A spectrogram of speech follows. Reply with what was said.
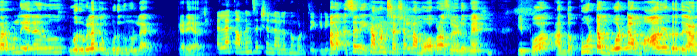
தரப்புல ஏதாவது ஒரு விளக்கம் கொடுக்கணும்ல கிடையாது எல்லாம் கமெண்ட் செக்ஷன்ல விளக்கம் கொடுத்துருக்கீங்க சரி கமெண்ட் செக்ஷன்ல நம்ம ஓப்பனா சொல்லிடுவோமே இப்போ அந்த கூட்டம் ஓட்டா மாறுன்றதுக்கான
